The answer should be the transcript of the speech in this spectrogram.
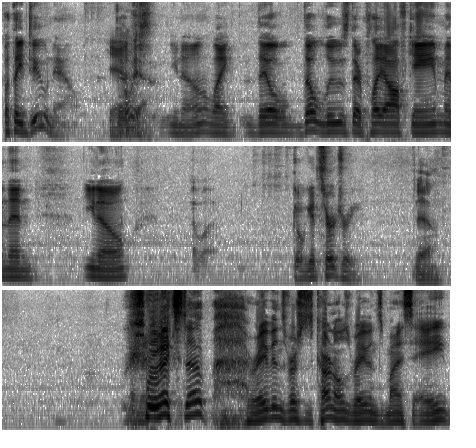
but they do now. Yeah. Oh, just- You know, like they'll they'll lose their playoff game and then you know go get surgery. Yeah. So next up, Ravens versus Cardinals. Ravens minus eight.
